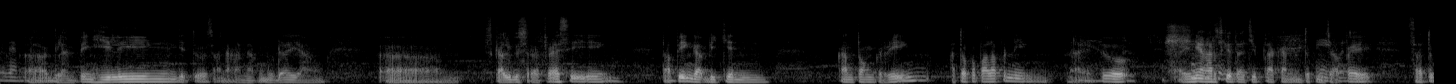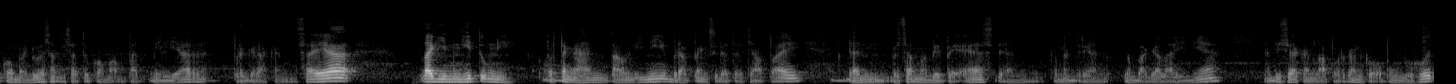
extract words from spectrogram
uh, glamping healing gitu, anak-anak muda yang uh, sekaligus refreshing, tapi nggak bikin kantong kering atau kepala pening. Nah yeah. itu ini yang harus kita ciptakan untuk iya, mencapai 1,2 sampai 1,4 miliar pergerakan. Saya lagi menghitung nih pertengahan tahun ini berapa yang sudah tercapai dan bersama BPS dan kementerian lembaga lainnya nanti saya akan laporkan ke Opung Luhut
